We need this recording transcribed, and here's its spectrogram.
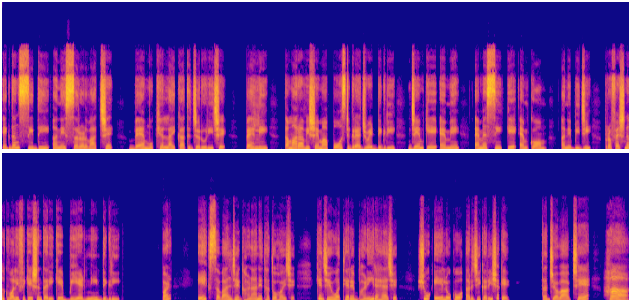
એકદમ સીધી અને સરળ વાત છે, બે મુખ્ય લાયકાત જરૂરી છે. પહેલી, તમારા વિષયમાં પોસ્ટ ગ્રેજ્યુએટ ડિગ્રી, જેમ કે એમએ, એમએસસી કે એમકોમ, અને બીજી, પ્રોફેશનલ ક્વોલિફિકેશન તરીકે બીએડની ડિગ્રી. પણ, એક સવાલ જે ઘણાને થતો હોય છે, કે જેઓ અત્યારે ભણી રહ્યા છે, શું એ લોકો અરજી કરી શકે? તો જવાબ છે, હા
